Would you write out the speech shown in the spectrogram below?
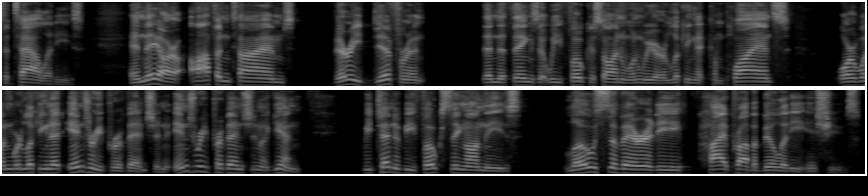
fatalities. And they are oftentimes very different than the things that we focus on when we are looking at compliance or when we're looking at injury prevention. Injury prevention, again, we tend to be focusing on these low severity, high probability issues,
